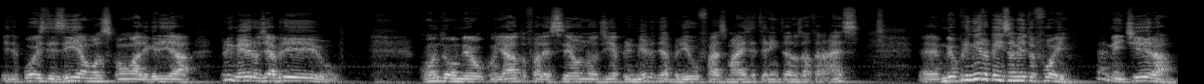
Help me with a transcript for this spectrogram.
E depois dizíamos com alegria: 1 de abril. Quando o meu cunhado faleceu no dia 1 de abril, faz mais de 30 anos atrás, é, meu primeiro pensamento foi: é mentira,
